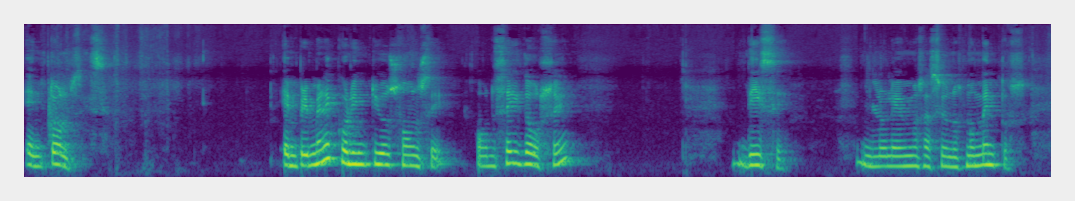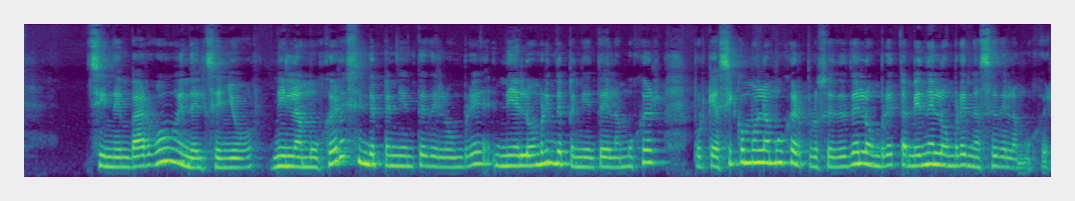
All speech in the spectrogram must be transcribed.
Entonces, en 1 Corintios 11, 11 y 12, dice, lo leímos hace unos momentos, Sin embargo, en el Señor, ni la mujer es independiente del hombre, ni el hombre independiente de la mujer, porque así como la mujer procede del hombre, también el hombre nace de la mujer,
